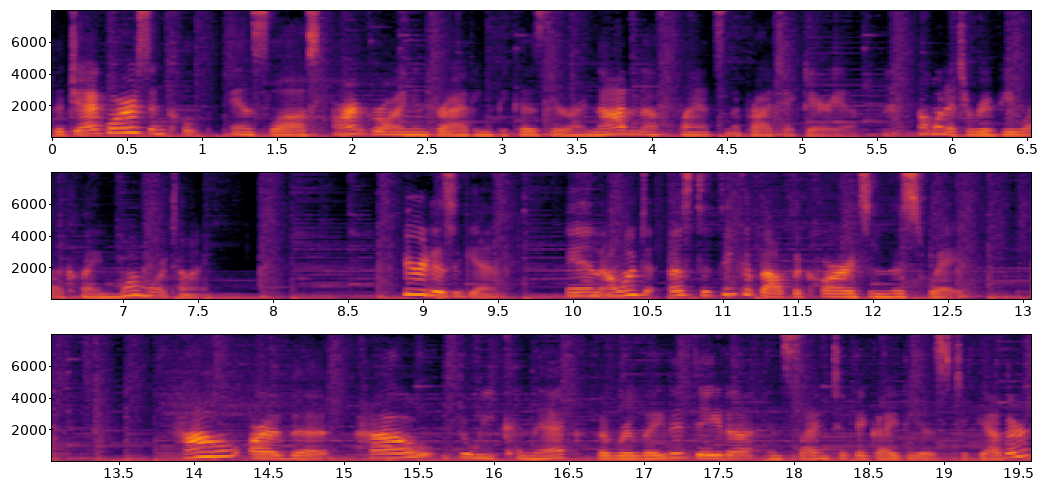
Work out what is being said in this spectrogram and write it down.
The jaguars and, and sloths aren't growing and thriving because there are not enough plants in the project area. I wanted to review our claim one more time. Here it is again. And I want us to think about the cards in this way. How are the how do we connect the related data and scientific ideas together?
